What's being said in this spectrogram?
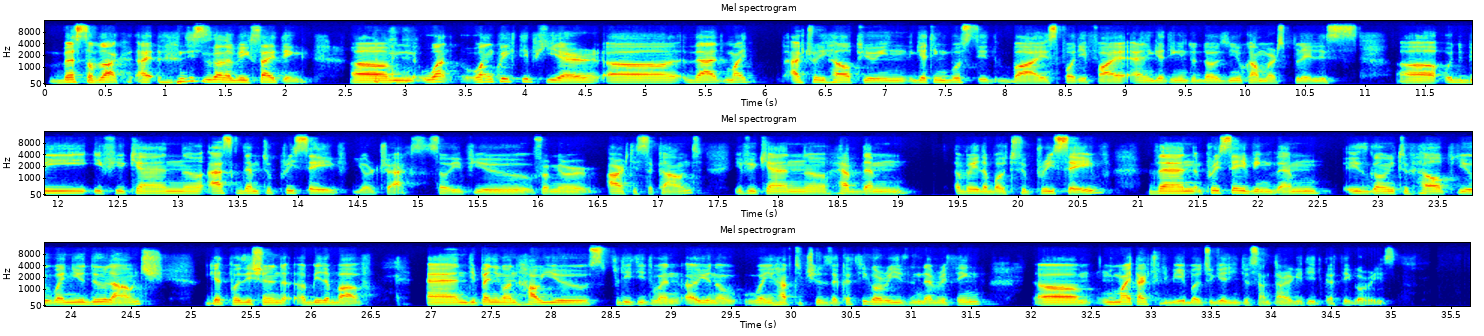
Best of luck. I, this is gonna be exciting. Um, one one quick tip here uh, that might actually help you in getting boosted by Spotify and getting into those newcomers playlists uh, would be if you can uh, ask them to pre-save your tracks. So if you from your artist account, if you can uh, have them available to pre-save, then pre-saving them is going to help you when you do launch get positioned a bit above. And depending on how you split it, when uh, you know when you have to choose the categories and everything, um, you might actually be able to get into some targeted categories.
